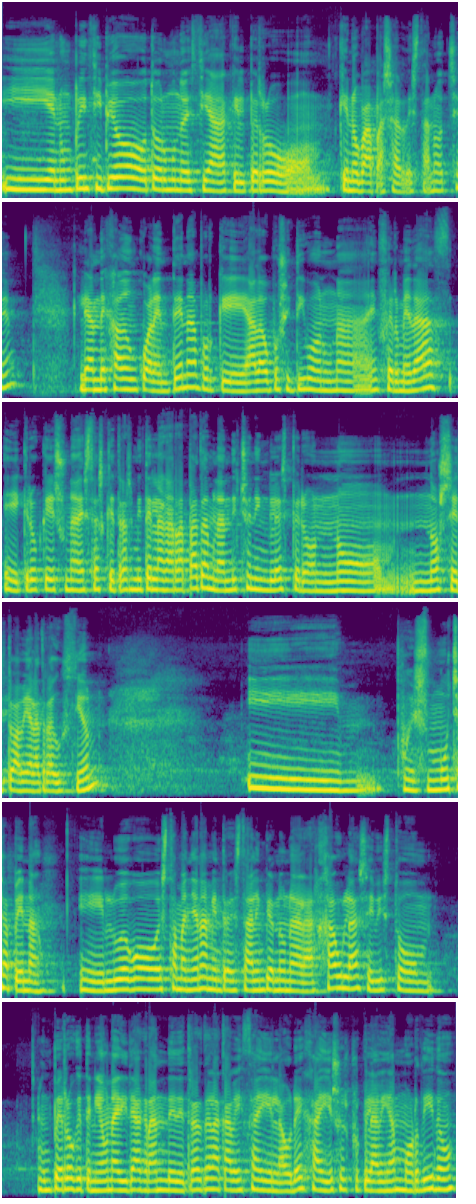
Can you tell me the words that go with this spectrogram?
Y en un principio todo el mundo decía que el perro que no va a pasar de esta noche. Le han dejado en cuarentena porque ha dado positivo en una enfermedad, eh, creo que es una de estas que transmiten la garrapata, me lo han dicho en inglés, pero no, no sé todavía la traducción. Y pues mucha pena. Eh, luego esta mañana, mientras estaba limpiando una de las jaulas, he visto un perro que tenía una herida grande detrás de la cabeza y en la oreja y eso es porque le habían mordido.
